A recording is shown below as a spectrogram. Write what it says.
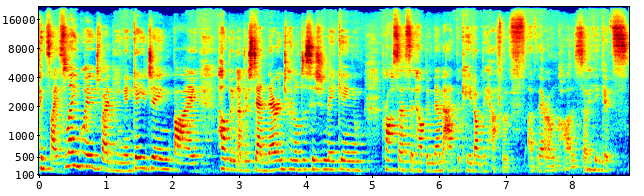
concise language, by being engaging, by helping understand their internal decision making process and helping them advocate on behalf of, of their own cause. So I think it's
